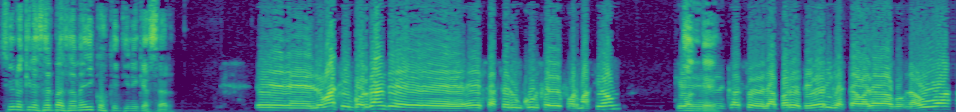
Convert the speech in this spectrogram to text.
Si uno quiere ser payamédicos, ¿qué tiene que hacer? Eh, lo más importante es hacer un curso de formación, que ¿Dónde? en el caso de la parte teórica está avalada por la UBA.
